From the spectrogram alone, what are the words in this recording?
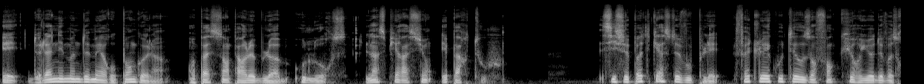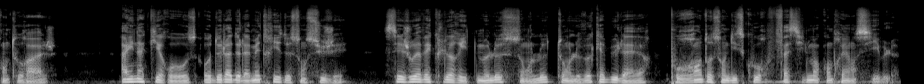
Et de l'anémone de mer au pangolin, en passant par le blob ou l'ours, l'inspiration est partout. Si ce podcast vous plaît, faites-le écouter aux enfants curieux de votre entourage Aina Rose, au-delà de la maîtrise de son sujet, sait jouer avec le rythme, le son, le ton, le vocabulaire pour rendre son discours facilement compréhensible.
